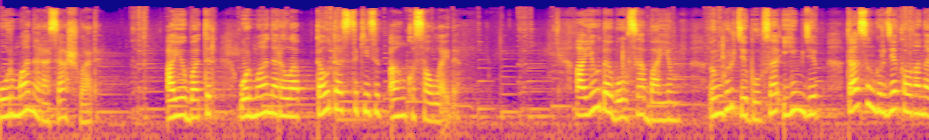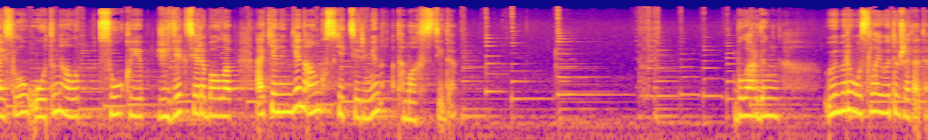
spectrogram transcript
орман арасы ашылады. Аю батыр орман аралап тау тасты кезіп аң құс аулайды. Аю да болса байым үңгір де болса үйім деп тас үңгірде қалған айсұлу отын алып су құйып жидек тері баулап әкелінген аң құс кеттерімен тамақ істейді. Бұлардың өмірі осылай өтіп жатады.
